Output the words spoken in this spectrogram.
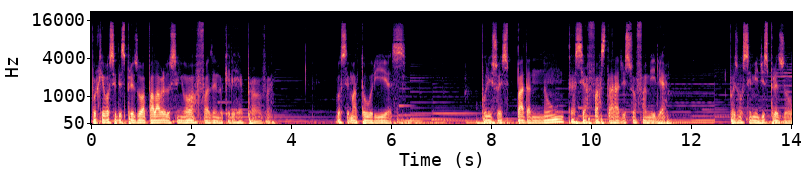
Porque você desprezou a palavra do Senhor, fazendo o que ele reprova. Você matou Urias. Por isso a espada nunca se afastará de sua família, pois você me desprezou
